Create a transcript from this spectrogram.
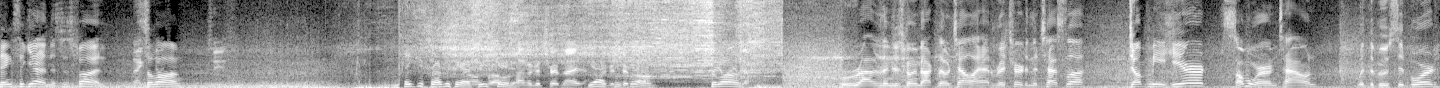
Thanks again, this is fun. Thanks, so guys. long. Cheers. Thank you for everything, I appreciate it. Have a good trip, mate. Yeah, Have a good trip care. home. So long. Rather than just going back to the hotel, I had Richard in the Tesla dump me here, somewhere in town, with the boosted board.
